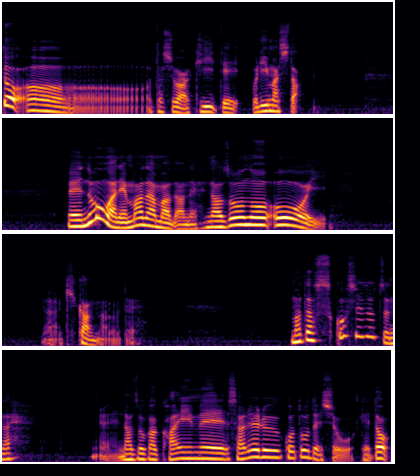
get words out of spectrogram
と私は聞いておりました、えー、脳はねまだまだね謎の多い期間なのでまた少しずつね謎が解明されることでしょうけど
